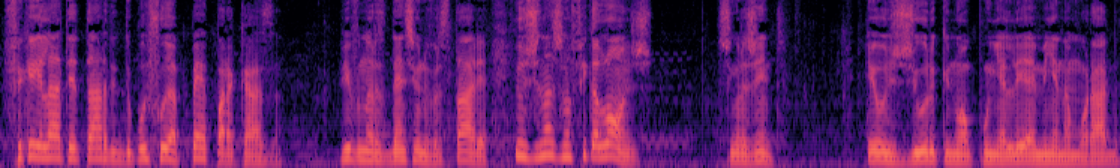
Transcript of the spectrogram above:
Fiquei lá até tarde e depois fui a pé para casa. Vivo na residência universitária e o ginásio não fica longe. Senhora gente, eu juro que não apunhalei a minha namorada.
